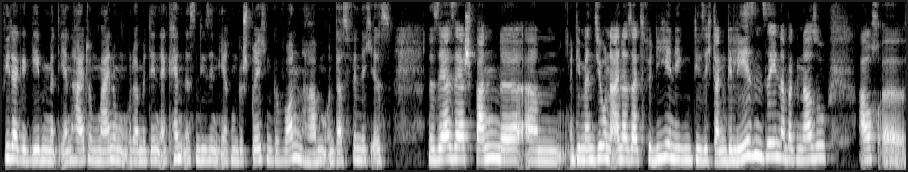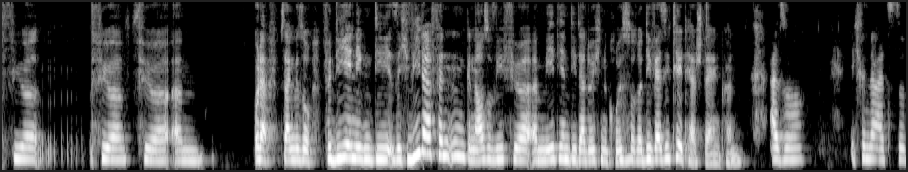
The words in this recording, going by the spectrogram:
wiedergegeben mit ihren Haltungen, Meinungen oder mit den Erkenntnissen, die sie in ihren Gesprächen gewonnen haben. Und das finde ich ist eine sehr, sehr spannende ähm, Dimension. Einerseits für diejenigen, die sich dann gelesen sehen, aber genauso auch äh, für, für, für ähm, oder sagen wir so, für diejenigen, die sich wiederfinden, genauso wie für äh, Medien, die dadurch eine größere mhm. Diversität herstellen können. Also ich finde, als, so,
